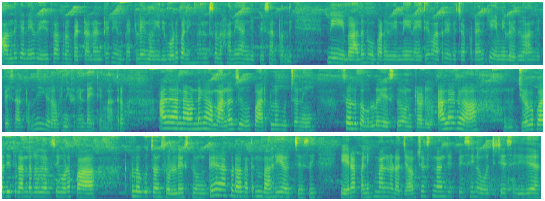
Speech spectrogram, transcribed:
అందుకనే వేరు కాపురం పెట్టాలంటే నేను పెట్టలేను. ఇది కూడా పనికి సలహానే అని చెప్పేసి అంటుంది. నీ బాధ నువ్వు పడవి నేనైతే మాత్రం ఇక చెప్పడానికి ఏమీ లేదు అని చెప్పేసి అంటుంది. ఇక రోహిణి ఫ్రెండ్ అయితే మాత్రం. అది అలా ఉండగా మనోజ్ పార్కులో కూర్చొని సొల్లు కబుర్లు వేస్తూ ఉంటాడు. అలాగా ఉద్యోగ బాధితులందరూ కలిసి కూడా పా పక్కలో కూర్చొని సొల్లేస్తూ ఉంటే అక్కడ ఒక అతని భార్య వచ్చేసి ఏరా పనికి మళ్ళీ జాబ్ చేస్తున్నా అని చెప్పేసి నువ్వు వచ్చి చేసేది ఇదే.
